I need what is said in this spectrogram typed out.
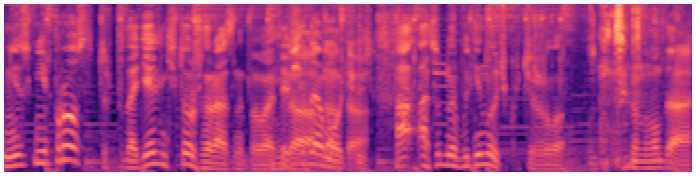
не, не просто, потому что пододеяльники тоже разные бывают. Я Да, всегда да, мучаюсь. А особенно в одиночку тяжело. Ну да.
